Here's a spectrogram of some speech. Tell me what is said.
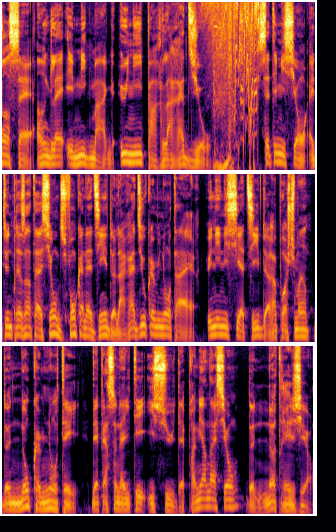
Français, anglais et Mi'kmaq, unis par la radio. Cette émission est une présentation du Fonds canadien de la radio communautaire, une initiative de rapprochement de nos communautés, des personnalités issues des Premières Nations de notre région.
